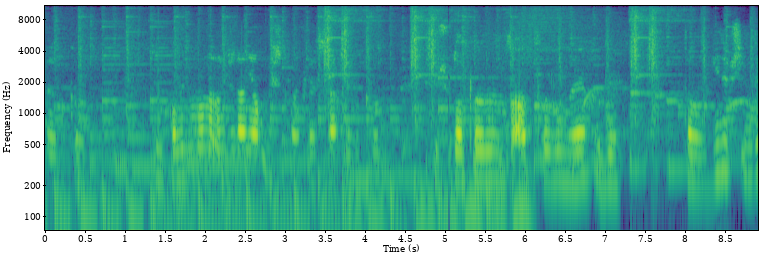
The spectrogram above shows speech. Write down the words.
Hadi bakalım. Havalimanı önceden yapmıştım arkadaşlar. Hadi bakalım. Şuradan paralarımızı atalım ve hadi. Tamam gidip şimdi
